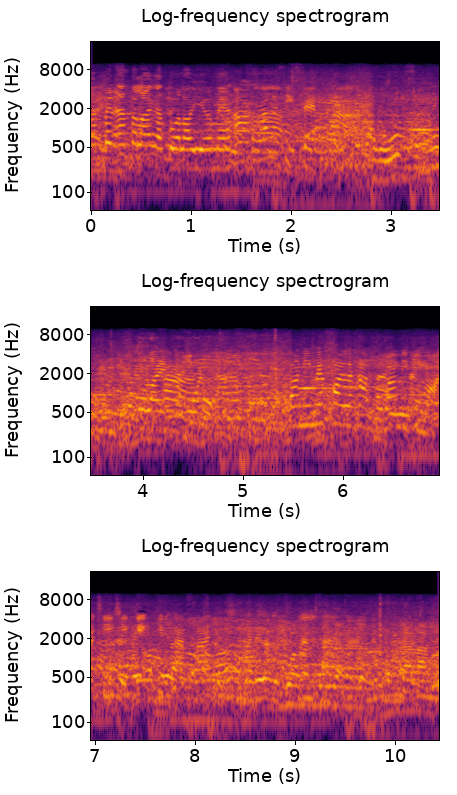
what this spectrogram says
มันเป็นอันตรายกับตัวเราเยอะไหมอ่าคะก้อนละสี่เซนค่ะโอ้โหตัวเรายังกังวลตอนนี้ไม่ค่อยแล้วค่ะเพราะว่ามีคุณหมอที่ที่เก่งที่ดูแลบ้านอยู่ค่ะกลัวมันจะแบบดาราก็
